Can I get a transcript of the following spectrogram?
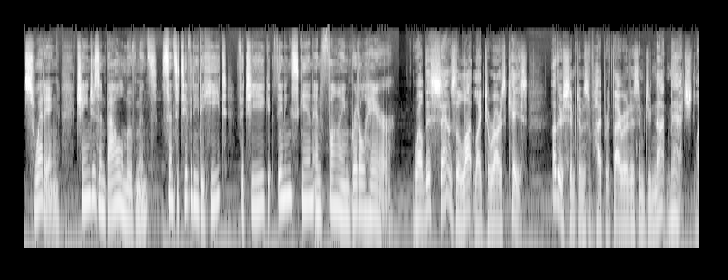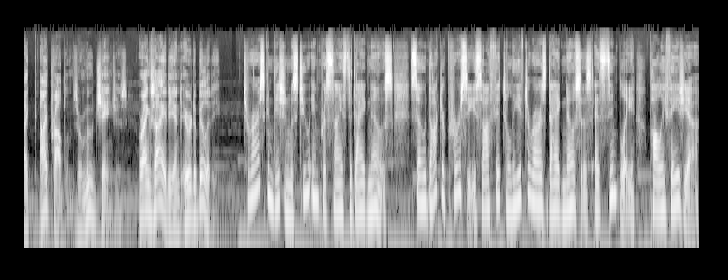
sweating, changes in bowel movements, sensitivity to heat, fatigue, thinning skin, and fine, brittle hair. While this sounds a lot like Tarrare's case, other symptoms of hyperthyroidism do not match, like eye problems or mood changes, or anxiety and irritability. Tarrare's condition was too imprecise to diagnose, so Dr. Percy saw fit to leave Tarrare's diagnosis as simply polyphagia.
